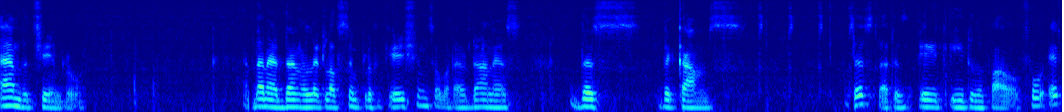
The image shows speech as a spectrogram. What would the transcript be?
and the chain rule. And then I've done a little of simplification. So what I've done is this becomes this that is 8 e to the power 4x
